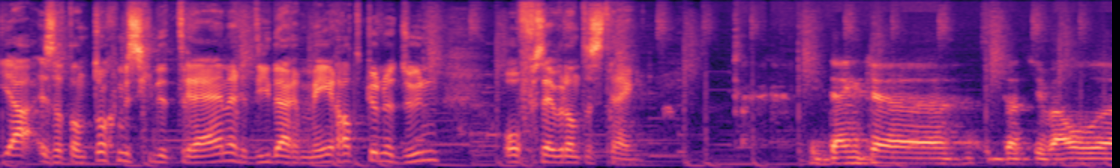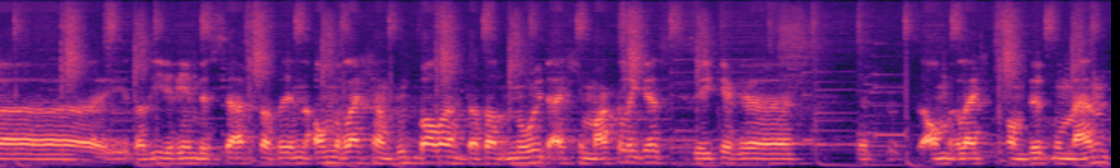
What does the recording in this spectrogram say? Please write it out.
ja, is dat dan toch misschien de trainer die daar meer had kunnen doen? Of zijn we dan te streng? Ik denk eh, dat je wel, eh, dat iedereen beseft dat in Anderlecht gaan voetballen, dat dat nooit echt gemakkelijk is. Zeker eh, het, Anderlecht van dit moment,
